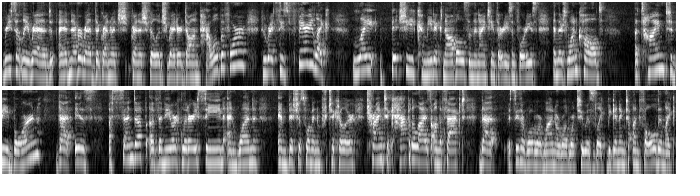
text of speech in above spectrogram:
recently read i had never read the greenwich greenwich village writer Dawn Powell before who writes these very like light bitchy comedic novels in the 1930s and 40s and there's one called a time to be born that is a send up of the new york literary scene and one ambitious woman in particular trying to capitalize on the fact that it's either World War One or World War Two is like beginning to unfold and like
